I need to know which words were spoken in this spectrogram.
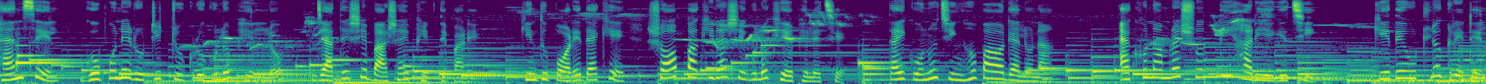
হ্যান্সেল গোপনে রুটির টুকরোগুলো ফেলল যাতে সে বাসায় ফিরতে পারে। কিন্তু পরে দেখে সব পাখিরা সেগুলো খেয়ে ফেলেছে। তাই কোনো চিহ্ন পাওয়া গেল না। এখন আমরা সত্যিই হারিয়ে গেছি। কেঁদে উঠল গ্রেটেল।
